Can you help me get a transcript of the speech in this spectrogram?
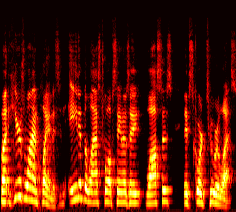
But here's why I'm playing this. In eight of the last 12 San Jose losses, they've scored two or less.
